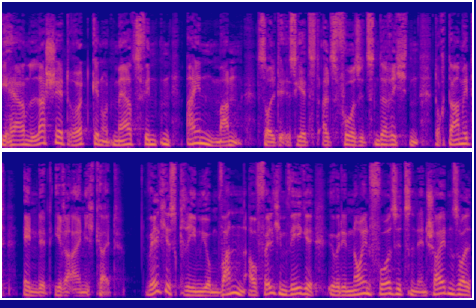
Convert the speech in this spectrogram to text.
Die Herren Laschet, Röttgen und Merz finden, ein Mann sollte es jetzt als Vorsitzender richten, doch damit endet ihre Einigkeit. Welches Gremium wann, auf welchem Wege über den neuen Vorsitzenden entscheiden soll,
